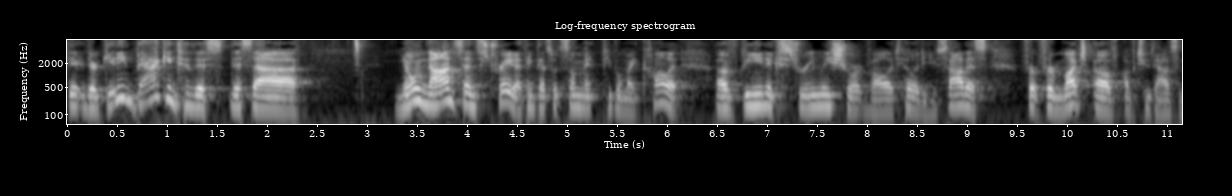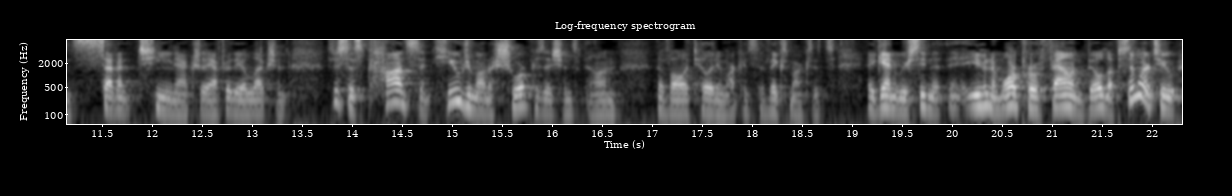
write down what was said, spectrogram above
they're, they're getting back into this, this, uh, no nonsense trade, I think that's what some people might call it, of being extremely short volatility. You saw this for, for much of, of 2017, actually, after the election. Just this constant, huge amount of short positions on the volatility markets, the VIX markets. Again, we're seeing even a more profound buildup, similar to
